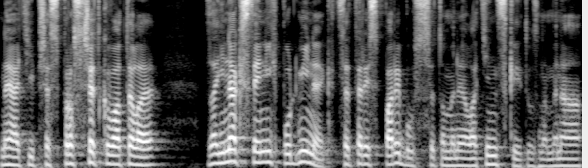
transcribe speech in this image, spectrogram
najatí přes prostředkovatele, za jinak stejných podmínek, ceteris paribus se to jmenuje latinsky, to znamená,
